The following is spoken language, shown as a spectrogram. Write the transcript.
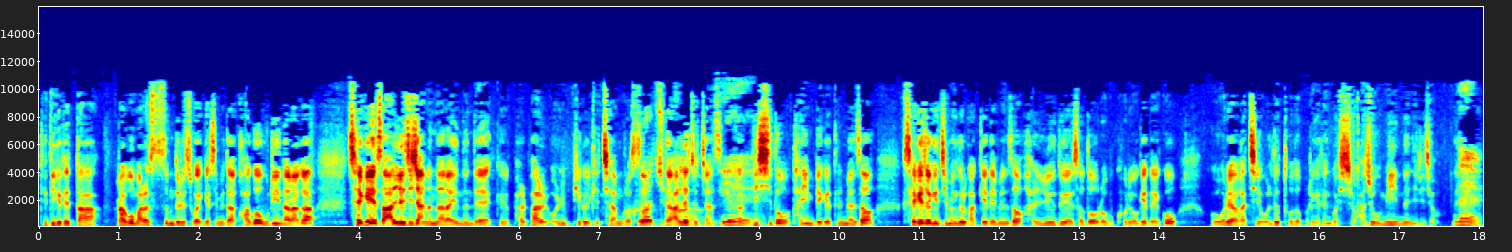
디디게 됐다라고 말씀드릴 수가 있겠습니다. 과거 우리나라가 세계에서 알려지지 않은 나라였는데 그 88 올림픽을 개최함으로써 그렇죠. 네, 알려졌지 않습니까? 예. 비 씨도 타임백에 들면서 세계적인 지명도를 갖게 되면서 할리우드에서도 러브콜이 오게 되고 그 올해와 같이 월드 투어도 벌이게 된 것이죠. 아주 의미 있는 일이죠. 네.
